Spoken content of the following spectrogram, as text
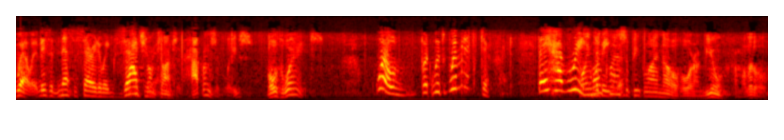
Well, it isn't necessary to exaggerate. Sometimes it happens, at least. Both ways. Well, but with women it's different. They have reason Only to one be. class of people I know who are immune from a little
